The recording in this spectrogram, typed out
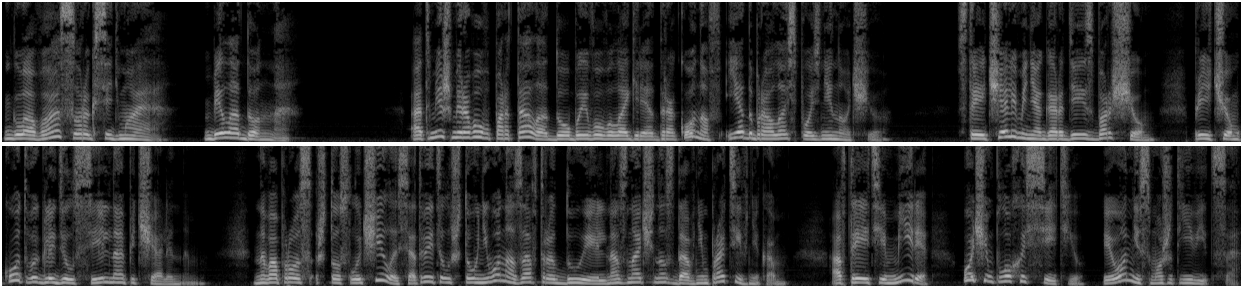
Глава 47. Беладонна. От межмирового портала до боевого лагеря драконов я добралась поздней ночью. Встречали меня Гордей с борщом, причем кот выглядел сильно опечаленным. На вопрос, что случилось, ответил, что у него на завтра дуэль назначена с давним противником, а в третьем мире очень плохо с сетью, и он не сможет явиться.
